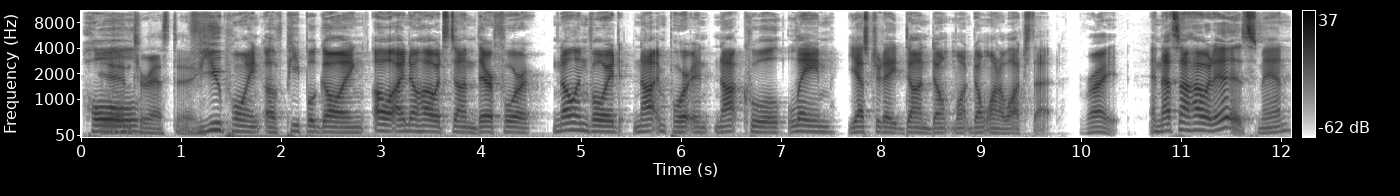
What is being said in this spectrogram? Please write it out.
whole Interesting. viewpoint of people going, "Oh, I know how it's done, therefore null and void, not important, not cool, lame, yesterday, done. Don't want don't want to watch that." right. And that's not how it is, man.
